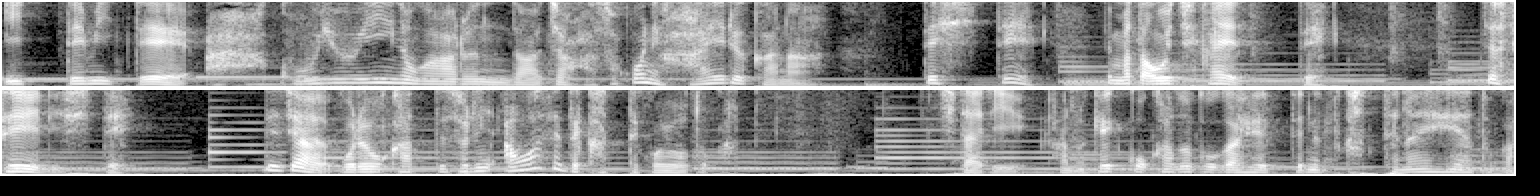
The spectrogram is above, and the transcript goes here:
行ってみてああこういういいのがあるんだ。じゃああそこに入るかな。ってしてでまたお家帰ってじゃあ整理してでじゃあこれを買ってそれに合わせて買ってこようとかしたりあの結構家族が減ってね使ってない部屋とか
